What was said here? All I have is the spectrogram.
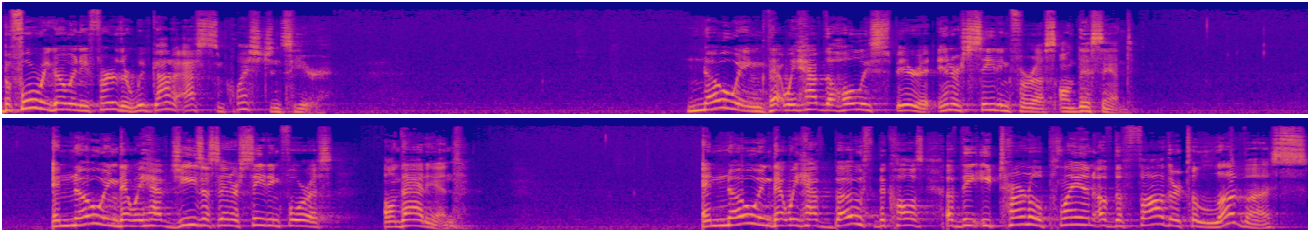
Before we go any further, we've got to ask some questions here. knowing that we have the Holy Spirit interceding for us on this end. And knowing that we have Jesus interceding for us on that end. And knowing that we have both because of the eternal plan of the Father to love us.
